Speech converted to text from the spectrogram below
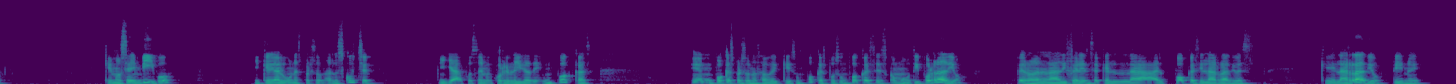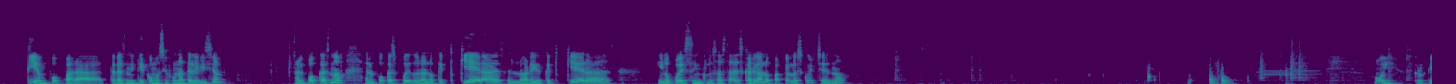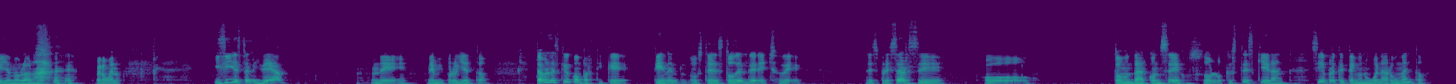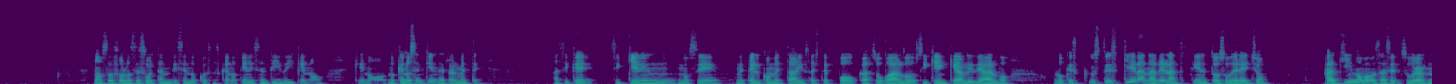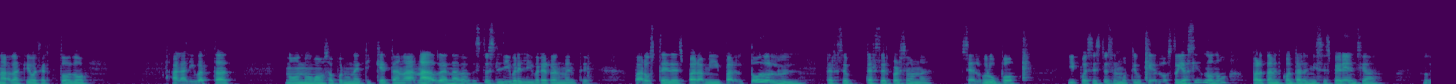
que no sea en vivo y que algunas personas lo escuchen. Y ya, pues se me ocurrió la idea de un podcast en pocas personas saben que es un podcast. Pues un podcast es como tipo radio, pero la diferencia que la, el podcast y la radio es que la radio tiene tiempo para transmitir como si fuera una televisión. El podcast no, el podcast puede durar lo que tú quieras, el horario que tú quieras y lo puedes incluso hasta descargarlo para que lo escuches, ¿no? Uy, creo que ya me hablaron. Pero bueno. Y sí, esta es la idea de, de mi proyecto. También les quiero compartir que tienen ustedes todo el derecho de, de expresarse o dar consejos o lo que ustedes quieran siempre que tengan un buen argumento. No solo se sueltan diciendo cosas que no tienen sentido y que no, que no, que no se entiende realmente. Así que si quieren, no sé, meter comentarios a este podcast o algo, si quieren que hable de algo, lo que ustedes quieran, adelante, tienen todo su derecho. aquí no vamos a censurar nada, que va a ser todo a la libertad. No, no vamos a poner una etiqueta, nada, nada, nada. Esto es libre, libre realmente. Para ustedes, para mí, para todo el tercer, tercer persona, o sea, el grupo. Y pues este es el motivo que lo estoy haciendo, ¿no? Para también contarles mis experiencias,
